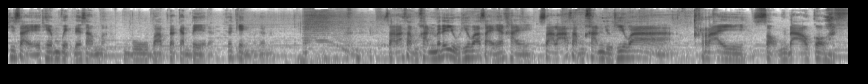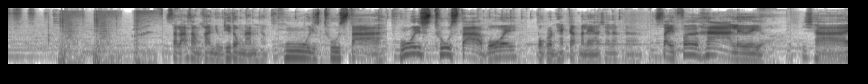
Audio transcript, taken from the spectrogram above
ที่ใส่ไอเทมเวกได้ซ้ำอะบูบัฟกับกันเบดอะก็เก่งเหมือนกันนะ สาระสำคัญไม่ได้อยู่ที่ว่าใส่ให้ใคร สาระสำคัญอยู่ที่ว่าใครสองดาวก่อน สาระสำคัญอยู่ที่ตรงนั้นครับ Who is two star Who is two star boy ปกโดนแฮกกลับมาแล้วใช่แล้วครับไซเฟอร์5เลยเหรอ พี่ชาย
